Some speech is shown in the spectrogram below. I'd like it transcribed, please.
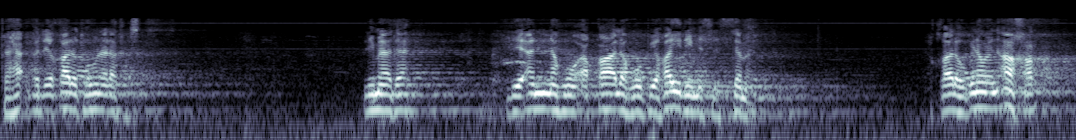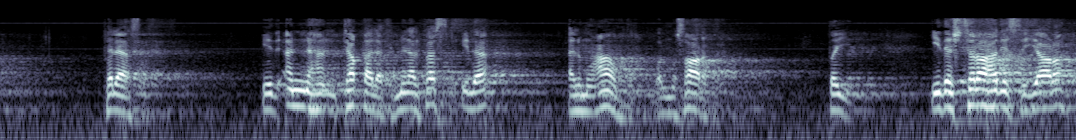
فالإقالة هنا لا تصح لماذا؟ لأنه أقاله بغير مثل الثمن. أقاله بنوع آخر فلا يصح. إذ أنها انتقلت من الفسق إلى المعاوضة والمصارفة. طيب إذا اشترى هذه السيارة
